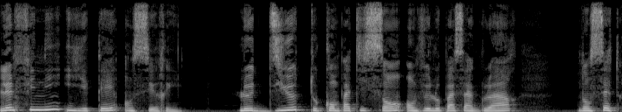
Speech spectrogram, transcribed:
L'infini y était inséré. Le Dieu tout compatissant enveloppa sa gloire dans cette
